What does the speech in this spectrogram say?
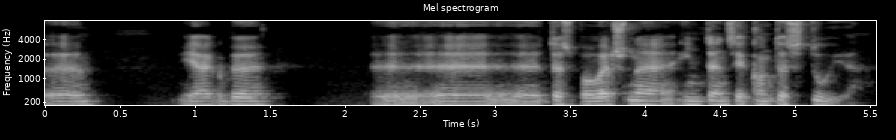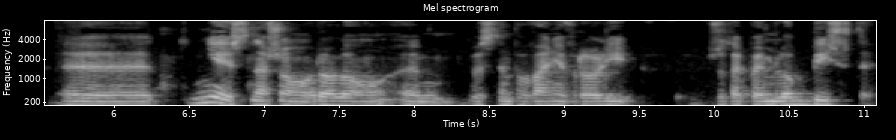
e, jakby e, te społeczne intencje kontestuje. Nie jest naszą rolą występowanie w roli, że tak powiem, lobbysty.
